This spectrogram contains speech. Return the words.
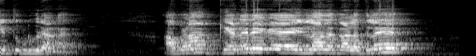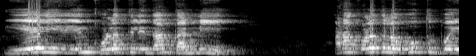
எடுத்து கொடுக்குறாங்க. அப்போலாம் கிணறே இல்லாத காலத்தில் ஏரியிலையும் குளத்துலேயும் தான் தண்ணி. ஆனால் குளத்தில் ஊற்று போய்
